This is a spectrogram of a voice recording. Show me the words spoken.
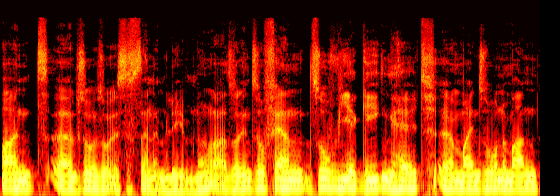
Und äh, so, so ist es dann im Leben. Ne? Also insofern, so wie er gegenhält, äh, mein Sohnemann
